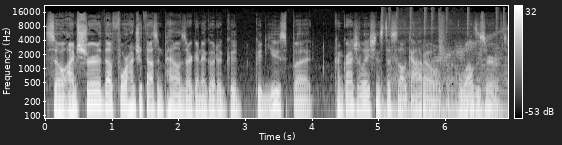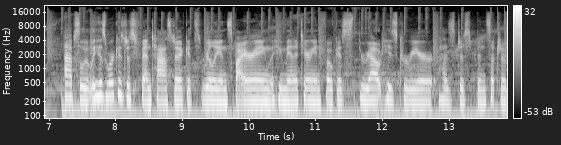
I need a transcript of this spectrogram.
So I'm sure the 400,000 pounds are going to go to good good use, but congratulations to Salgado. Well deserved. Absolutely. His work is just fantastic. It's really inspiring. The humanitarian focus throughout his career has just been such a,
